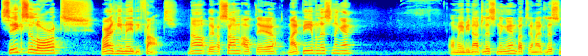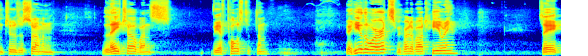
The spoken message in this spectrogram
Seek the Lord while he may be found. Now, there are some out there, might be even listening in, or maybe not listening in, but they might listen to the sermon later once we have posted them. They hear the words, we heard about hearing. They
